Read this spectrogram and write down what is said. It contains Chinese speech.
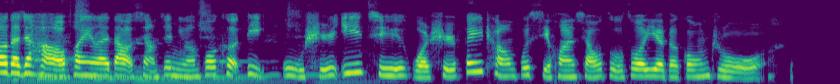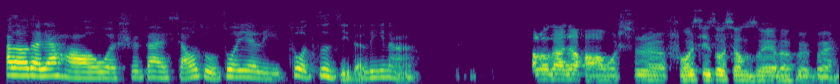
Hello，大家好，欢迎来到想见你们播客第五十一期。我是非常不喜欢小组作业的公主。Hello，大家好，我是在小组作业里做自己的 Lina。Hello，大家好，我是佛系做小组作业的鬼鬼。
